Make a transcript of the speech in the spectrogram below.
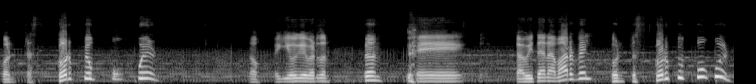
contra weón. No, me equivoqué, perdón. Perdón. Eh, Capitana Marvel contra Scorpion, po, weón.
